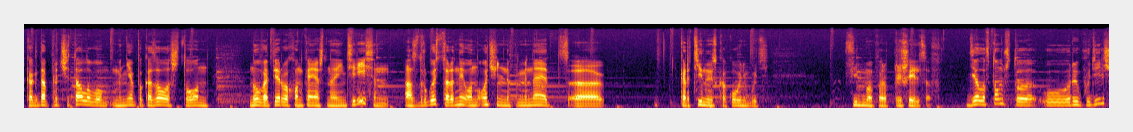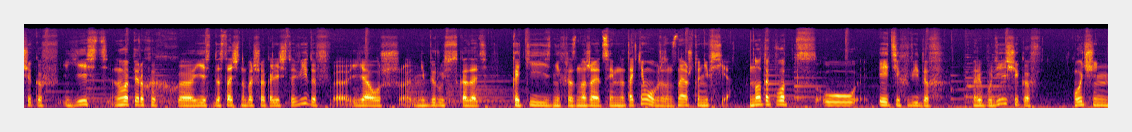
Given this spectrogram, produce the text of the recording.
Когда прочитал его, мне показалось, что он, ну, во-первых, он, конечно, интересен, а с другой стороны, он очень напоминает э, картину из какого-нибудь фильма про пришельцев. Дело в том, что у рыб-удильщиков есть, ну, во-первых, их э, есть достаточно большое количество видов. Э, я уж не берусь сказать, какие из них размножаются именно таким образом, знаю, что не все. Но так вот, у этих видов рыб-удильщиков очень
